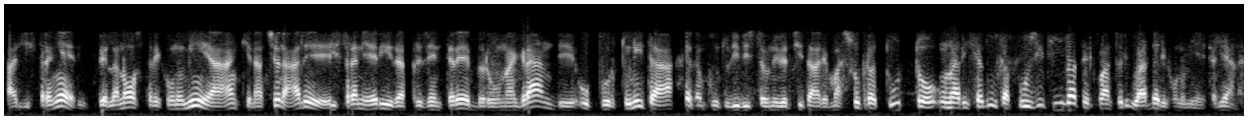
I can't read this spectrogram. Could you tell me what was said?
agli stranieri. Per la nostra economia anche nazionale gli stranieri rappresenterebbero una grande opportunità da un punto di vista universitario, ma soprattutto una ricaduta positiva per quanto riguarda l'economia italiana.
